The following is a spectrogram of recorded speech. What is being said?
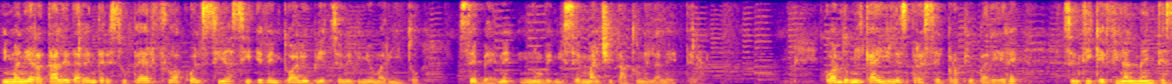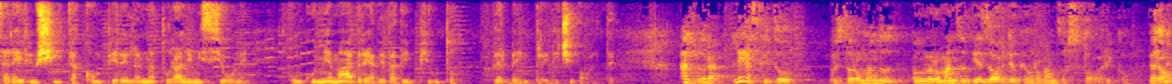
in maniera tale da rendere superflua qualsiasi eventuale obiezione di mio marito, sebbene non venisse mai citato nella lettera. Quando Michael espresse il proprio parere, sentì che finalmente sarei riuscita a compiere la naturale missione con cui mia madre aveva adempiuto per ben 13 volte. Allora, lei ha scritto questo romanzo, un romanzo di esordio che è un romanzo storico, però sì.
